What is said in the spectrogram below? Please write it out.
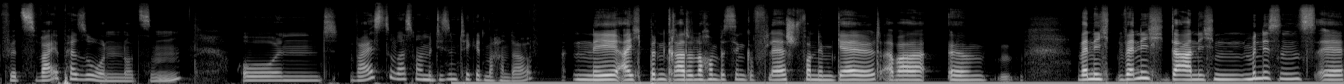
für zwei Personen nutzen. Und weißt du, was man mit diesem Ticket machen darf? Nee, ich bin gerade noch ein bisschen geflasht von dem Geld, aber ähm, wenn ich, wenn ich da nicht mindestens äh,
